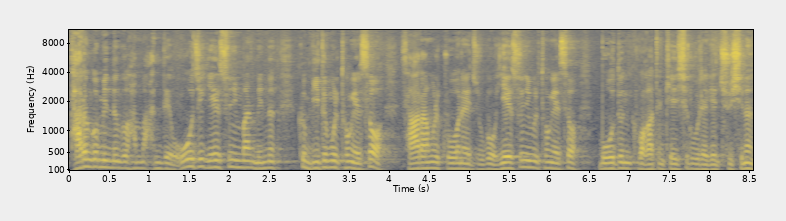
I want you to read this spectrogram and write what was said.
다른 거 믿는 거 하면 안 돼요. 오직 예수님만 믿는 그 믿음을 통해서 사람을 구원해주고 예수님을 통해서 모든 그와 같은 계시를 우리에게 주시는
